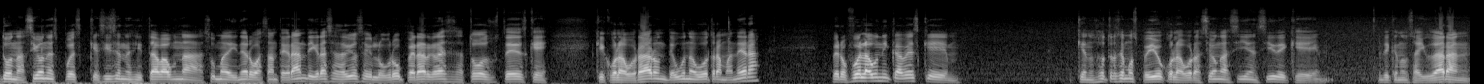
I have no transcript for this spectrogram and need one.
donaciones, pues que sí se necesitaba una suma de dinero bastante grande y gracias a Dios se logró operar, gracias a todos ustedes que, que colaboraron de una u otra manera. Pero fue la única vez que, que nosotros hemos pedido colaboración así en sí, de que, de que nos ayudaran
